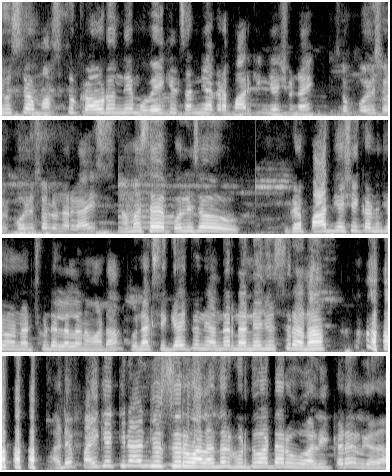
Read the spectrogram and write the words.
చూస్తే మస్తు క్రౌడ్ ఉంది. వెహికల్స్ అన్ని అక్కడ పార్కింగ్ చేసి ఉన్నాయి. సో పోలీసు వాళ్ళు పోలీసు వాళ్ళు ఉన్నారు గాయస్ నమస్తే పోలీసు ఇక్కడ పార్క్ చేసి ఇక్కడ నుంచి మనం నడుచుకుంటూ వెళ్ళాలన్నమాట. నాకు సిగ్గు అవుతుంది అందరు నన్నే చూస్తురానా అంటే పైకి ఎక్కినా అని చూస్తున్నారు వాళ్ళందరూ గుర్తుపట్టారు. వాళ్ళు ఇక్కడే కదా.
